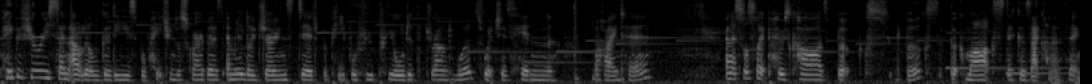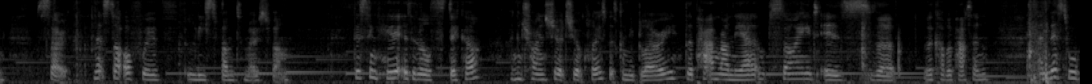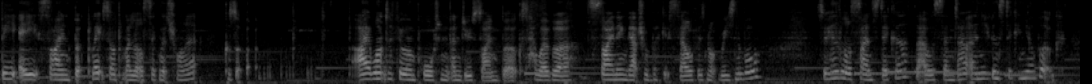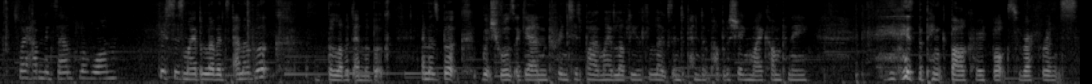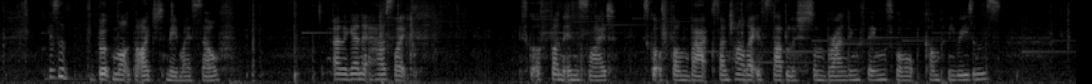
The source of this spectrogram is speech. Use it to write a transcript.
Paper Fury sent out little goodies for Patreon subscribers. Emily Lloyd Jones did for people who pre-ordered The Drowned Woods, which is hidden behind here. And it's also like postcards, books, books, bookmarks, stickers, that kind of thing. So let's start off with least fun to most fun. This thing here is a little sticker. I can try and show it to you up close, but it's going to be blurry. The pattern around the outside is the, the cover pattern. And this will be a signed book plate, so I'll put my little signature on it. Because I want to feel important and do sign books. However, signing the actual book itself is not reasonable. So here's a little signed sticker that I will send out and you can stick in your book. So I have an example of one. This is my beloved Emma book. Beloved Emma book. Emma's book, which was again printed by my lovely Little Oaks Independent Publishing, my company. Here's the pink barcode box for reference. Here's a bookmark that I just made myself. And again, it has like, got a fun inside. It's got a fun back. So I'm trying to like establish some branding things for company reasons.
